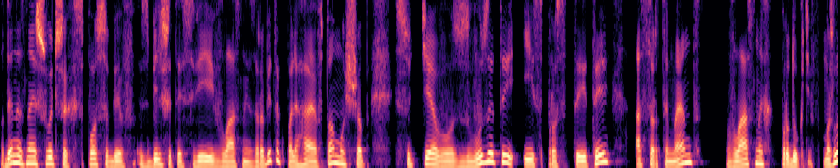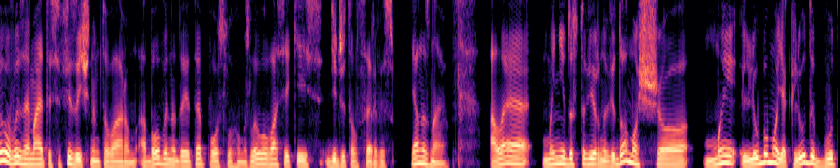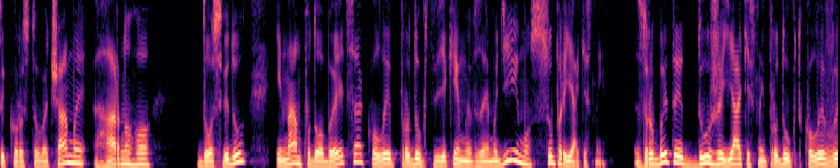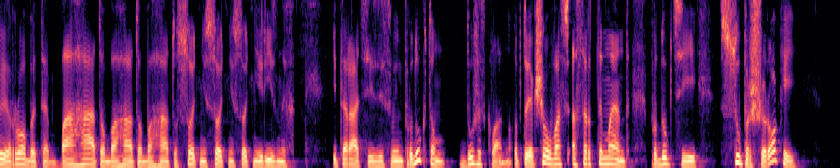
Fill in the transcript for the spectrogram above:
Один із найшвидших способів збільшити свій власний заробіток полягає в тому, щоб суттєво звузити і спростити асортимент власних продуктів. Можливо, ви займаєтеся фізичним товаром, або ви надаєте послугу, можливо, у вас якийсь діджитал сервіс. Я не знаю. Але мені достовірно відомо, що ми любимо, як люди, бути користувачами гарного досвіду, і нам подобається, коли продукт, з яким ми взаємодіємо, суперякісний. Зробити дуже якісний продукт, коли ви робите багато, багато, багато сотні, сотні, сотні різних ітерацій зі своїм продуктом, дуже складно. Тобто, якщо у вас асортимент продукції супер широкий,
